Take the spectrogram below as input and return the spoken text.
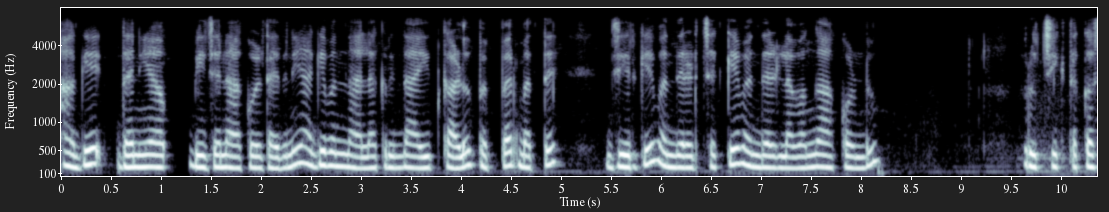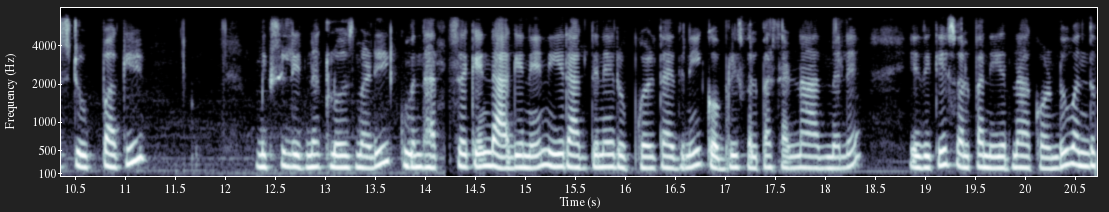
ಹಾಗೆ ಧನಿಯಾ ಬೀಜನ ಹಾಕ್ಕೊಳ್ತಾ ಇದ್ದೀನಿ. ಹಾಗೆ ಒಂದು ನಾಲ್ಕರಿಂದ ಐದು ಕಾಳು ಪೆಪ್ಪರ್ ಮತ್ತು ಜೀರಿಗೆ, ಒಂದೆರಡು ಚಕ್ಕೆ, ಒಂದೆರಡು ಲವಂಗ ಹಾಕ್ಕೊಂಡು ರುಚಿಗೆ ತಕ್ಕಷ್ಟು ಉಪ್ಪು ಹಾಕಿ ಮಿಕ್ಸಿ ಲಿಡ್ನ ಕ್ಲೋಸ್ ಮಾಡಿ ಒಂದು ಹತ್ತು ಸೆಕೆಂಡ್ ಹಾಗೇ ನೀರು ಹಾಕ್ದೇ ರುಬ್ಕೊಳ್ತಾ ಇದ್ದೀನಿ. ಕೊಬ್ಬರಿ ಸ್ವಲ್ಪ ಸಣ್ಣ ಆದಮೇಲೆ ಇದಕ್ಕೆ ಸ್ವಲ್ಪ ನೀರನ್ನ ಹಾಕ್ಕೊಂಡು ಒಂದು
